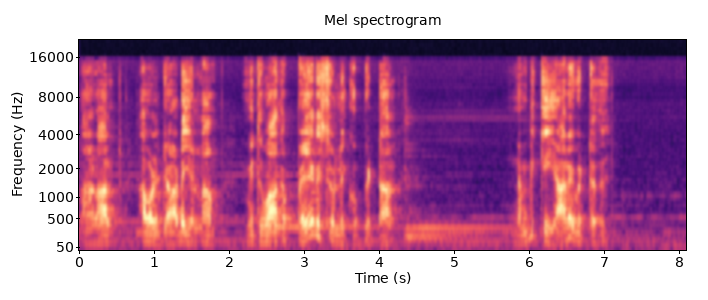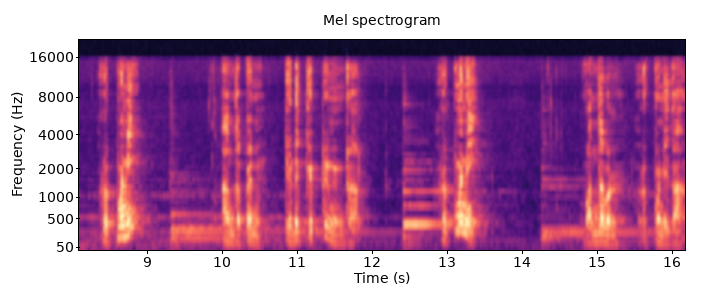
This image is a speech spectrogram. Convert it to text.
ஆனால் அவள் ஜாடையெல்லாம் மெதுவாக பெயரை சொல்லி கூப்பிட்டாள். நம்பிக்கை யாரை விட்டது? ருக்மணி? அந்த பெண் திடுக்கிட்டு நின்றாள். ருக்மிணி? வந்தவள் ருக்மணிதான்.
